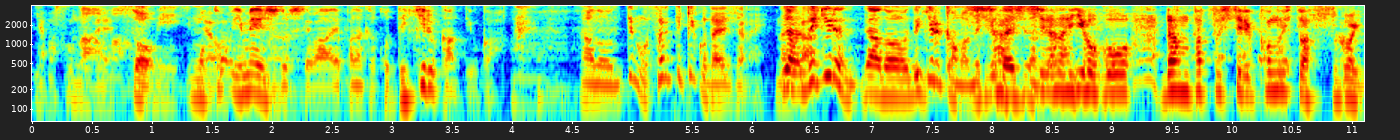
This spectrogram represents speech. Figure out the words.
やばそうだね、まあまあそう。もうイメージとしてはやっぱなんかこうできる感っていうか。あのでもそれって結構大事じゃない？いやでるきるんあのできる感はめっちゃ大事なんだよ。知らない用語を乱発してるこの人はすごい。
